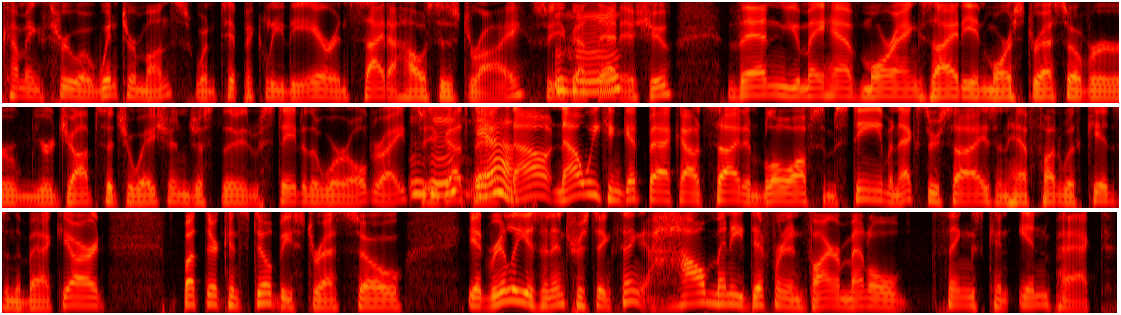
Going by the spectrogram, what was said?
coming through a winter months when typically the air inside a house is dry. So you've got that issue. Then you may have more anxiety and more stress over your job situation, just the state of the world, right? So you've got that. yeah. Now, now we can get back outside and blow off some steam and exercise and have fun with kids in the backyard. But there can still be stress. So it really is an interesting thing how many different environmental things can impact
